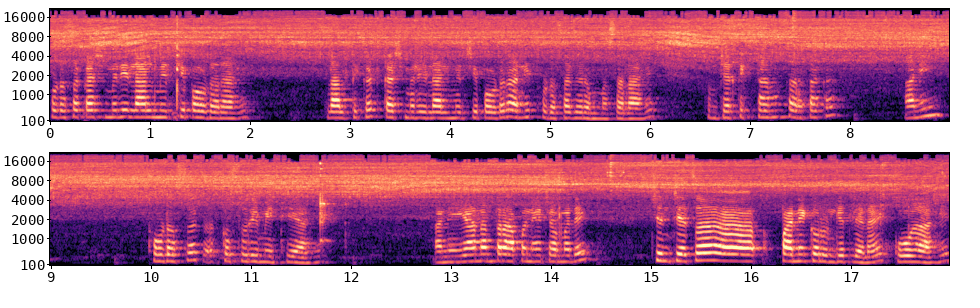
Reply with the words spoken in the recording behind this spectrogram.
थोडंसं काश्मीरी लाल मिरची पावडर आहे. लाल तिखट काश्मीरी लाल मिरची पावडर आणि थोडासा गरम मसाला आहे. तुमच्या तिखटानुसार टाका. आणि थोडंसं कसुरी मेथी आहे. आणि यानंतर आपण ह्याच्यामध्ये चिंचेचं पाणी करून घेतलेलं आहे. कोळ आहे.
